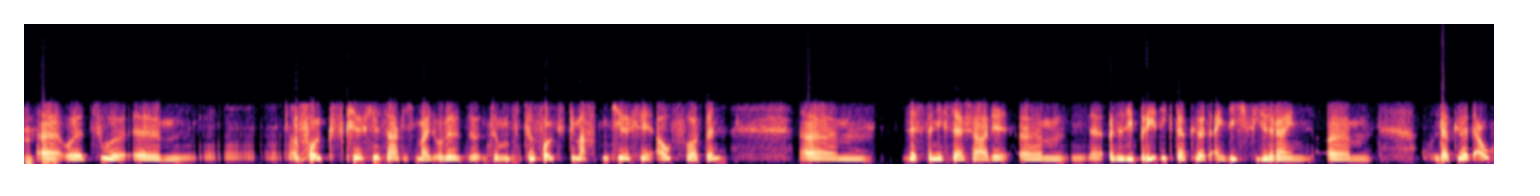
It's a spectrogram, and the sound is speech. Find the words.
mhm. äh, oder zur ähm, Volkskirche, sage ich mal, oder zu, zur volksgemachten Kirche auffordern. Ähm, das finde ich sehr schade. Ähm, also die Predigt, da gehört eigentlich viel rein. Ähm, da gehört auch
